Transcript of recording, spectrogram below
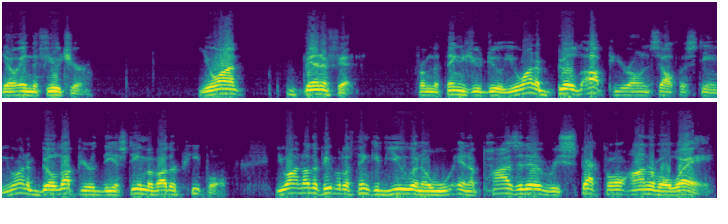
you know, in the future. You want benefit from the things you do. You want to build up your own self-esteem. You want to build up your the esteem of other people. You want other people to think of you in a in a positive, respectful, honorable way.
